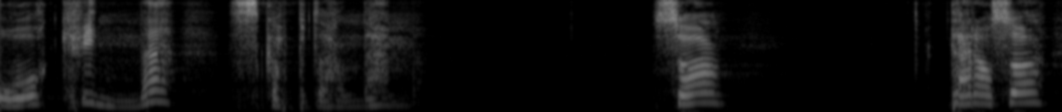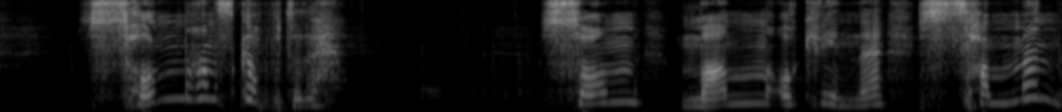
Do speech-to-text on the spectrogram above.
og kvinne skapte han dem. Så det er altså sånn han skapte det. Som mann og kvinne. Sammen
